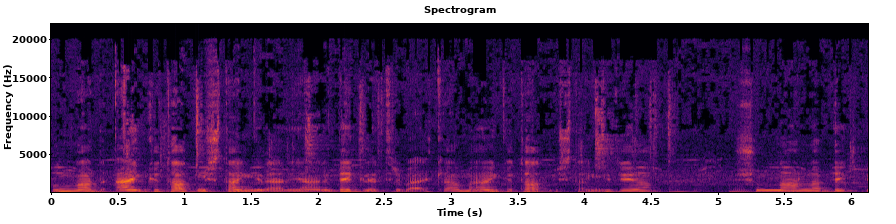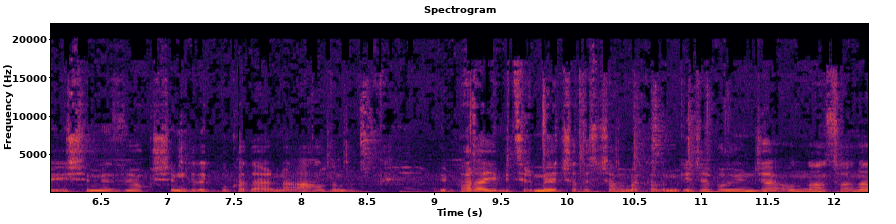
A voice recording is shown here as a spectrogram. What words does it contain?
Bunlar da en kötü 60'tan gider yani. Bekletir belki ama en kötü 60'tan gidiyor. Şunlarla pek bir işimiz yok. Şimdilik bu kadarını aldım. Bir parayı bitirmeye çalışacağım bakalım gece boyunca. Ondan sonra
